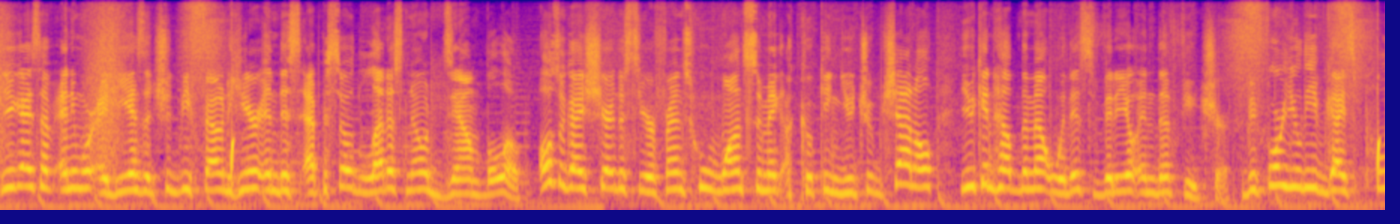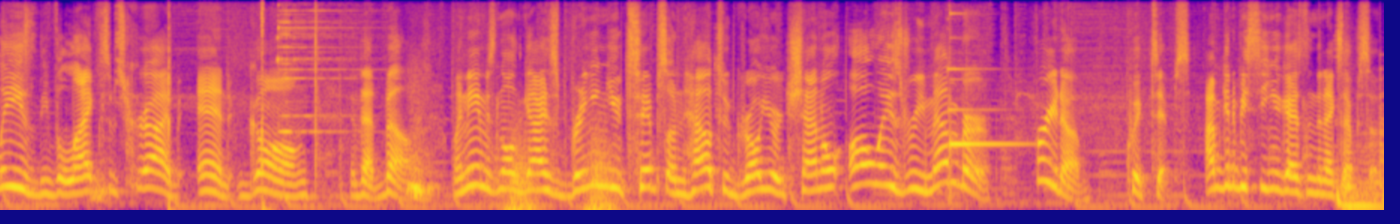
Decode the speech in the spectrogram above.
Do you guys have any more ideas that should be found here in this episode? Let us know down below. Also guys, share this to your friends who wants to make a cooking YouTube channel. You can help them out with this video in the future. Before you leave guys, please leave a like, subscribe, and gong that bell. My name is Nold guys, bringing you tips on how to grow your channel. Always remember, freedom, quick tips. I'm gonna be seeing you guys in the next episode.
